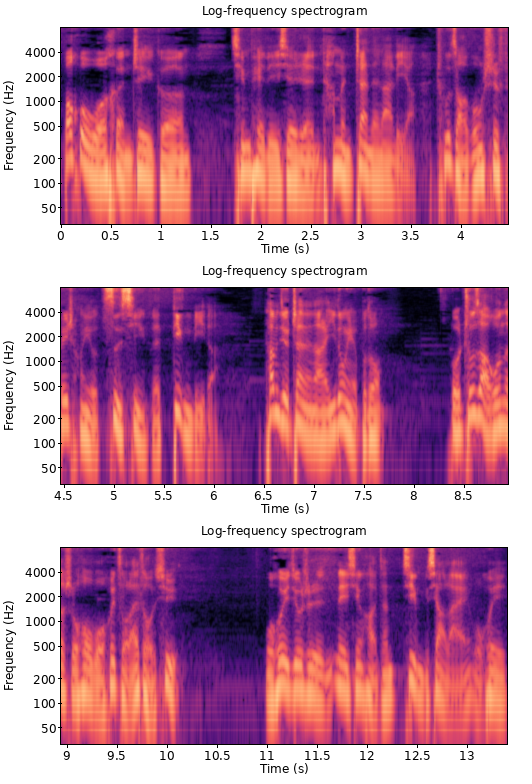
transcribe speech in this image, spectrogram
包括我很这个钦佩的一些人，他们站在那里啊，出早功是非常有自信和定力的。他们就站在那里一动也不动。我出早功的时候，我会走来走去。我会就是内心好像静不下来，我会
